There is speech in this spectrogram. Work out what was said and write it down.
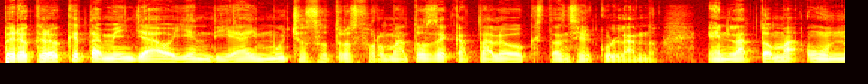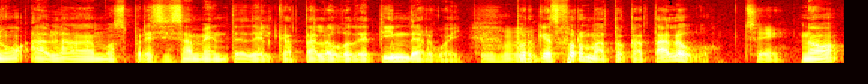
pero creo que también ya hoy en día hay muchos otros formatos de catálogo que están circulando. En la toma 1 hablábamos precisamente del catálogo de Tinder, güey, porque es formato catálogo, Sí, ¿no?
